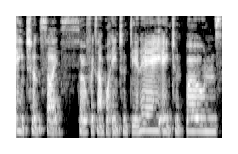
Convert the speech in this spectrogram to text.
ancient sites. So, for example, ancient DNA, ancient bones,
